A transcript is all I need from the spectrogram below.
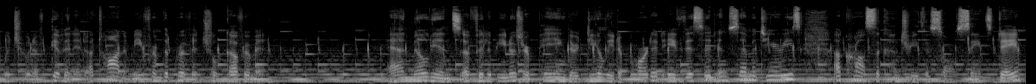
which would have given it autonomy from the provincial government and millions of Filipinos are paying their dearly departed a visit in cemeteries across the country this All Saints Day.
